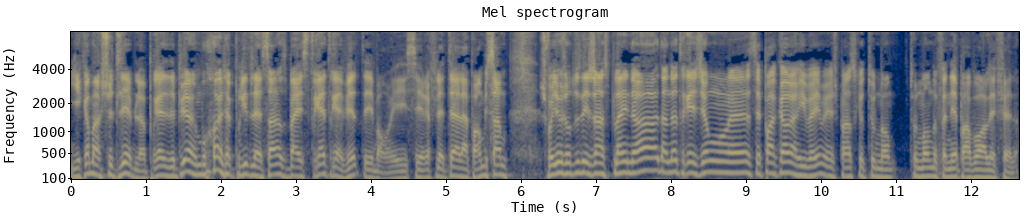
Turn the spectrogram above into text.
il est comme en chute libre. Là. Depuis un mois, le prix de l'essence baisse très, très vite. Et bon, il s'est reflété à la pompe. Il semble. Je voyais aujourd'hui des gens se plaindre. Ah, dans notre région, euh, c'est pas encore arrivé, mais je pense que tout le monde, tout le monde va finir par voir l'effet. Là.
